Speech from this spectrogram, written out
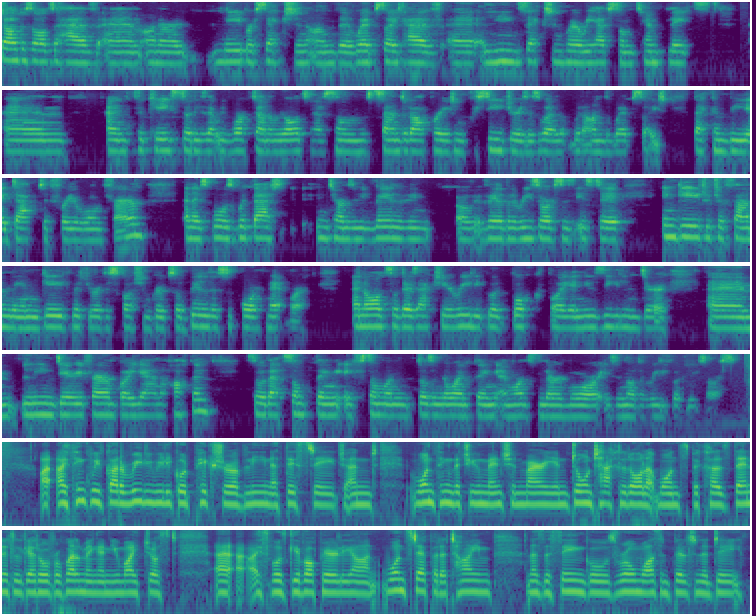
Teagasc also have um, on our labour section on the website have a, a, lean section where we have some templates um, and the case studies that we've worked on, and we also have some standard operating procedures as well on the website that can be adapted for your own farm. And I suppose with that, in terms of available, of available resources, is to engage with your family and engage with your discussion group. So build a support network. And also, there's actually a really good book by a New Zealander, um, Lean Dairy Farm by Jana Hocken. So that's something if someone doesn't know anything and wants to learn more, is another really good resource. I think we've got a really, really good picture of lean at this stage. And one thing that you mentioned, Marion, don't tackle it all at once because then it'll get overwhelming and you might just, uh, I suppose, give up early on. One step at a time. And as the saying goes, Rome wasn't built in a day.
